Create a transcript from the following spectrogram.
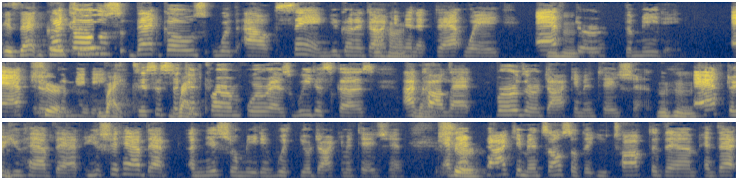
is that good? That goes too? that goes without saying. You're going to uh-huh. document uh-huh. it that way mm-hmm. after mm-hmm. the meeting. After sure. the meeting, right? This is to right. confirm. Whereas we discuss, I right. call that further documentation. Mm-hmm. After you have that, you should have that initial meeting with your documentation, and sure. that documents also that you talk to them, and that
